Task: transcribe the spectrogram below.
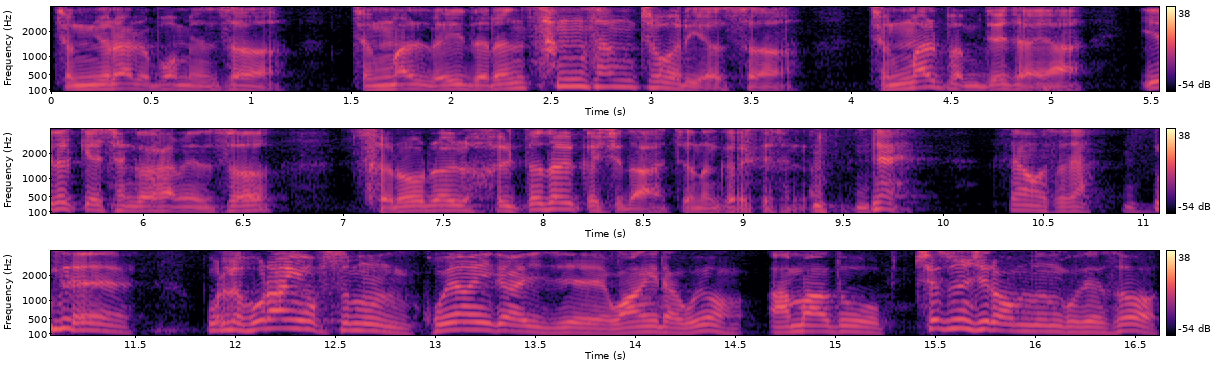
정유라를 보면서 정말 너희들은 상상 초월이어서 정말 범죄자야 이렇게 생각하면서 서로를 헐뜯을 것이다 저는 그렇게 생각합니다. 네, 세강호 소장. 네. 원래 호랑이 없으면 고양이가 이제 왕이라고요. 아마도 최순실 없는 곳에서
